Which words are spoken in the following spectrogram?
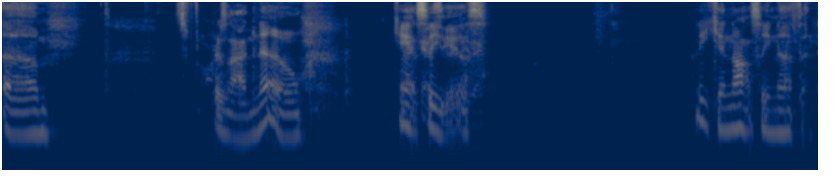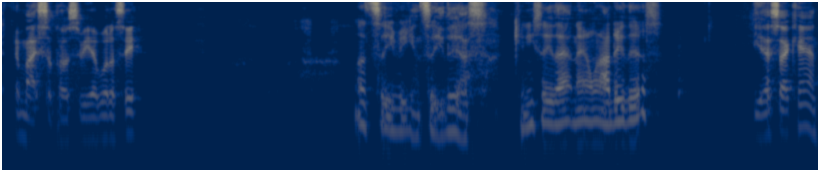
um, as far as I know, can't, can't see, see this. He cannot see nothing. Am I supposed to be able to see? Let's see if you can see this. Can you see that now when I do this? Yes, I can.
